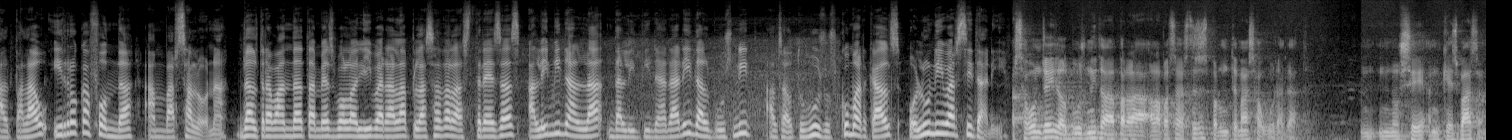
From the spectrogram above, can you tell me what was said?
el Palau i Rocafonda amb Barcelona. D'altra banda, també es vol alliberar la plaça de les Treses eliminant-la de l'itinerari del Busnit, els autobusos comarcals o l'universitari. Segons ell, el Busnit ha de parar a la plaça de les Treses per un tema de seguretat. No sé en què es basen.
